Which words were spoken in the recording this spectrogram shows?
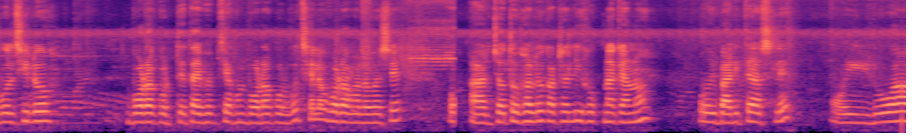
বলছিল বড়া করতে, তাই ভাবছি এখন বড়া করব। ছেলেও বড়া ভালোবাসে। আর যত ভালো কাঁঠালই হোক না কেন, ওই বাড়িতে আসলে ওই রোয়া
